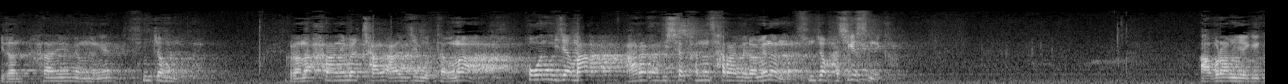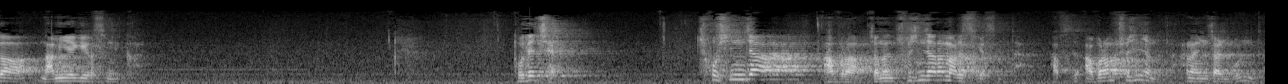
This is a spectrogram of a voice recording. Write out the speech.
이런 하나님의 명령에 순종합니다. 그러나 하나님을 잘 알지 못하거나 혹은 이제 막 알아가기 시작하는 사람이라면 순종하시겠습니까? 아브라함 얘기가 남의 얘기 같습니까? 도대체 초신자 아브라함, 저는 초신자란 말을 쓰겠습니다. 아브라함 초신자입니다. 하나님을 잘 모릅니다.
